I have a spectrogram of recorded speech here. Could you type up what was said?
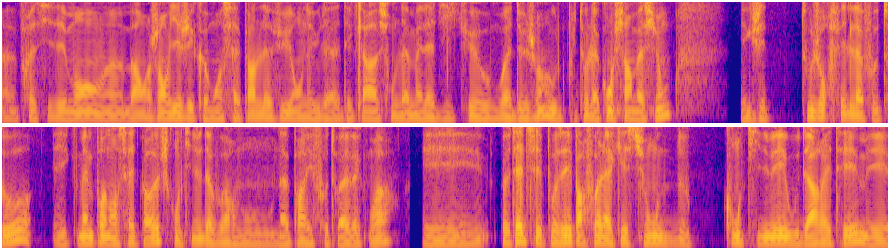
Euh, précisément, bah en janvier, j'ai commencé à perdre la vue. On a eu la déclaration de la maladie qu'au mois de juin, ou plutôt la confirmation, et que j'ai toujours fait de la photo, et que même pendant cette période, je continue d'avoir mon appareil photo avec moi. Et peut-être s'est posé parfois la question de continuer ou d'arrêter, mais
